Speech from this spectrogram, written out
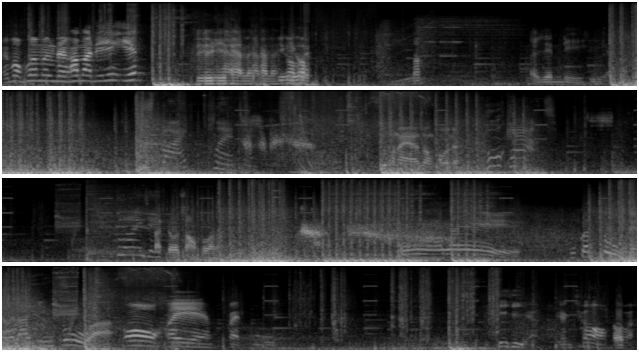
ไอ้บอกเพื่อนมึงเดินเข้ามาดิอิฟทีพีแทนเลยแทนเลยพี่ก็เลยใจเย็นดีเฮีย Spike planted. ดูข้างในแล้วสองตัวเลย Hawk out. ตัด Blinded. โดนสองตัวนะ โอ้ยกูกระตุกเนี่ยเวลายิงสู้อะโอเคแปดกูที่ยังชอบลบว่ะ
